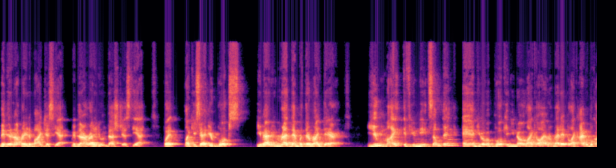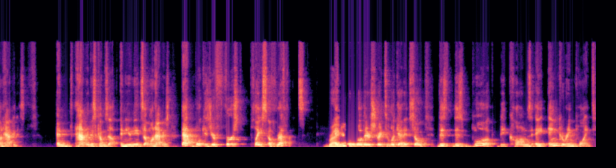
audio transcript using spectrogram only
maybe they're not ready to buy just yet. Maybe they're not ready to invest just yet. But like you said, your books, you may haven't even read them, but they're right there you might, if you need something and you have a book and you know, like, oh, I haven't read it, but like I have a book on happiness and happiness comes up and you need something on happiness. That book is your first place of reference. Right. And you're going to go there straight to look at it. So this this book becomes a anchoring point.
